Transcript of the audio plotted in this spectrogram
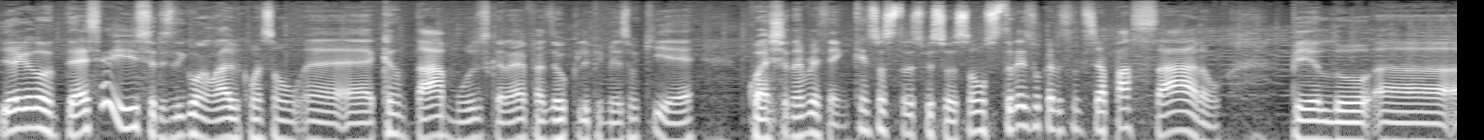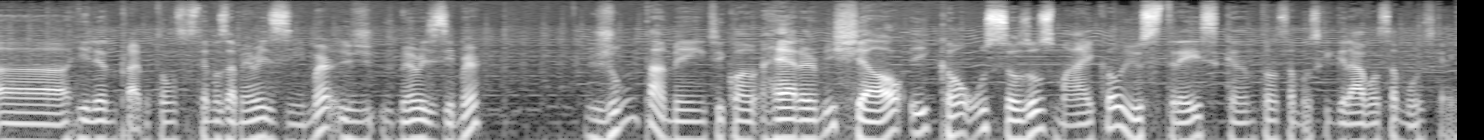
E aí o que acontece é isso, eles ligam a live começam a é, é, cantar a música, né? Fazer o clipe mesmo que é Question Everything. Quem são as três pessoas? São os três vocalistas que já passaram pelo uh, uh, Hillian Prime. Então nós temos a Mary Zimmer, Mary Zimmer juntamente com a Heather Michelle e com o Sozos Michael. E os três cantam essa música e gravam essa música aí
